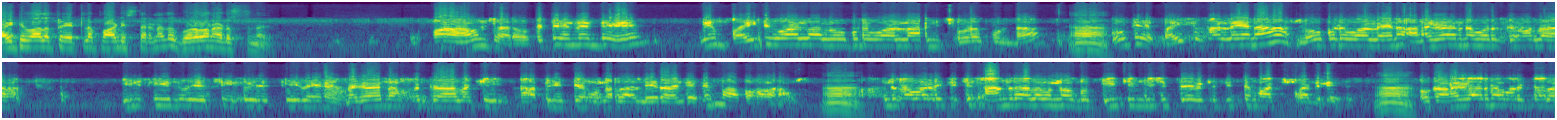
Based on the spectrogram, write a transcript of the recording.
బయట వాళ్ళతో ఎట్లా పాడిస్తారు అన్నది గొడవ నడుస్తున్నది. ఆ, అవును సార్. ఒకటి ఏంటంటే మేము బయటి వాళ్ళ లోపల వాళ్ళ అని చూడకుండా ఓకే బయట వాళ్ళైనా లోపల వాళ్ళైనా అనగారిన వర్గాల ఈసీలు ఎస్సీలు ఎస్టీలైన అనగారిన వర్గాలకి ప్రాతినిధ్యం ఉన్నదా లేదా అనేది మా భావన. ఆంధ్ర వాళ్ళకి ఇచ్చి ఆంధ్రాలో ఉన్న ఒక బీచ్ మ్యూజిక్ డైరెక్టర్ ఇస్తే మాకు ఇబ్బంది లేదు. ఒక అనగారిన వర్గాల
